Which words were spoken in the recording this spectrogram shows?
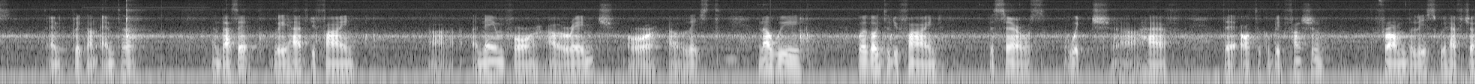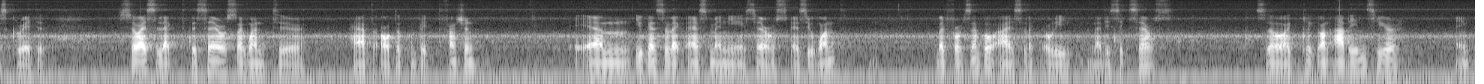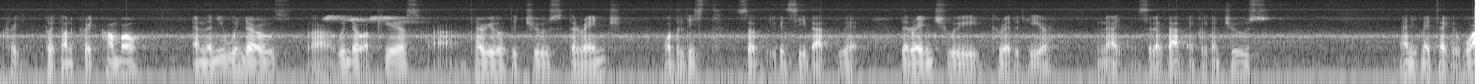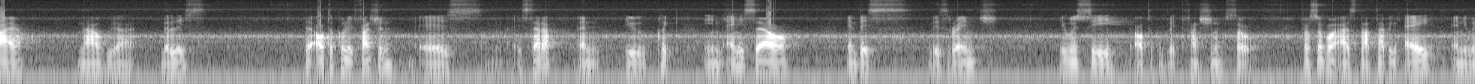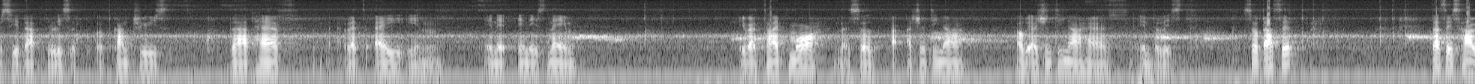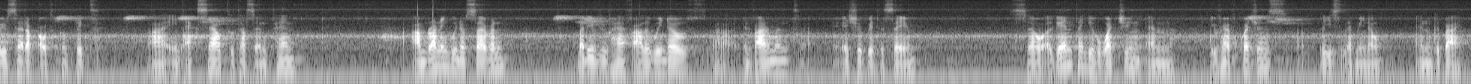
and click on enter. And that's it. We have defined uh, a name for our range or our list. Now we we're going to define the cells which uh, have the autocomplete function from the list we have just created. So I select the cells I want to have the autocomplete function. And you can select as many cells as you want. But for example I select only 96 cells. So I click on add-ins here and click on create combo and the new windows uh, window appears uh, tell you to choose the range or the list. So you can see that we the range we created here. Now select that and click on choose. And it may take a while. Now we are the list the autocomplete function is, is set up. And you click in any cell in this this range you will see autocomplete function. So for example I start typing A and you will see that the list of, of countries that have letter A in in it in its name. If I type more so uh, Argentina only Argentina has in the list. So that's it. That is how you set up autocomplete uh, in Excel 2010 I'm running Windows 7 but if you have other Windows uh, environment it should be the same. So again thank you for watching and if you have questions please let me know and goodbye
